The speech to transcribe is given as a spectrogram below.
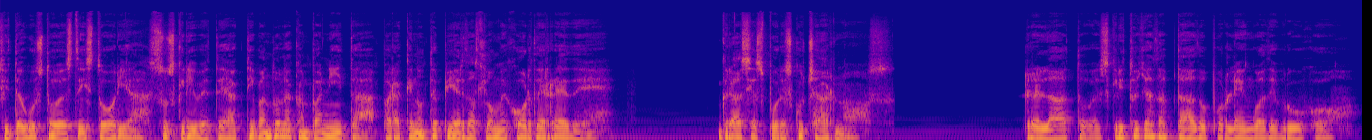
Si te gustó esta historia, suscríbete activando la campanita para que no te pierdas lo mejor de Rede. Gracias por escucharnos. Relato escrito y adaptado por lengua de brujo.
